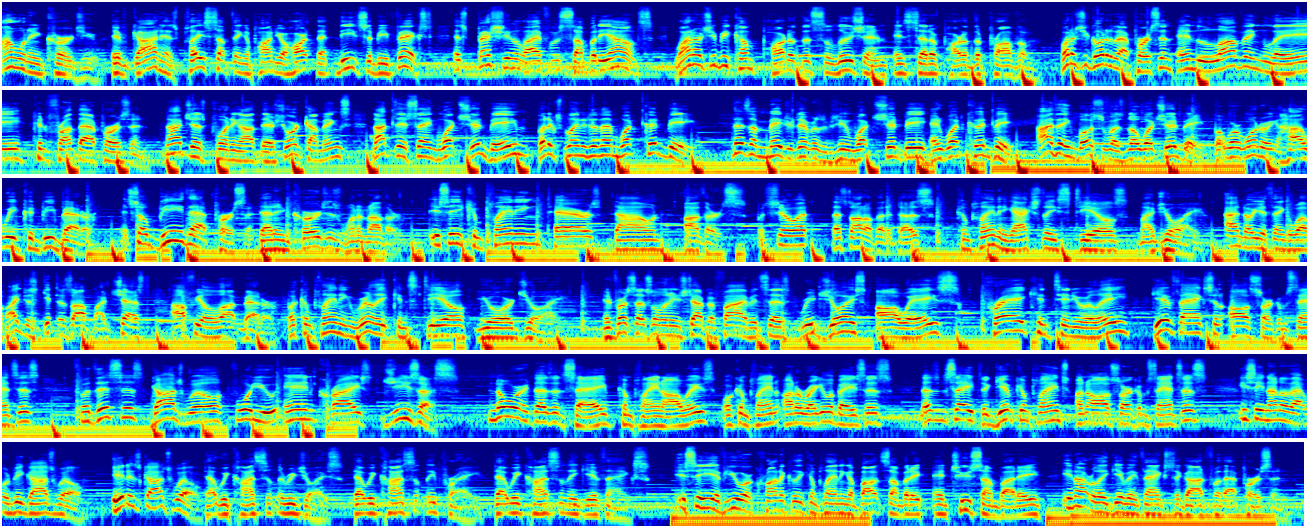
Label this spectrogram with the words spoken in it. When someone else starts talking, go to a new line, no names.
I want to encourage you. If God has placed something upon your heart that needs to be fixed, especially in the life of somebody else, why don't you become part of the solution instead of part of the problem? Why don't you go to that person and lovingly confront that person? Not just pointing out their shortcomings, not just saying what should be, but explaining to them what could be. There's a major difference between what should be and what could be. I think most of us know what should be, but we're wondering how we could be better. And so be that person that encourages one another. You see, complaining tears down others. But you know what? That's not all that it does. Complaining actually steals my joy. I know you're thinking, well, if I just get this off my chest, I'll feel a lot better. But complaining really can steal your joy. In 1 Thessalonians chapter 5, it says, Rejoice always, pray continually, give thanks in all circumstances, for this is God's will for you in Christ Jesus. Nowhere does it say complain always or complain on a regular basis. Doesn't say to give complaints on all circumstances. You see, none of that would be God's will. It is God's will that we constantly rejoice, that we constantly pray, that we constantly give thanks. You see, if you are chronically complaining about somebody and to somebody, you're not really giving thanks to God for that person.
